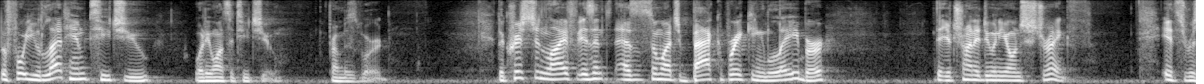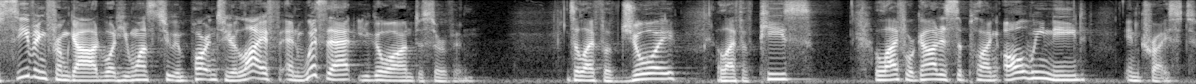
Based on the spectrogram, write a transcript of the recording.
before you let him teach you what he wants to teach you from his word. The Christian life isn't as so much backbreaking labor that you're trying to do in your own strength. It's receiving from God what he wants to impart into your life, and with that, you go on to serve him. It's a life of joy, a life of peace, a life where God is supplying all we need in Christ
